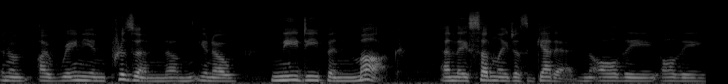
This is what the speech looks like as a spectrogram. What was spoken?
in a Iranian prison, um, you know, knee deep in muck, and they suddenly just get it, and all the all the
